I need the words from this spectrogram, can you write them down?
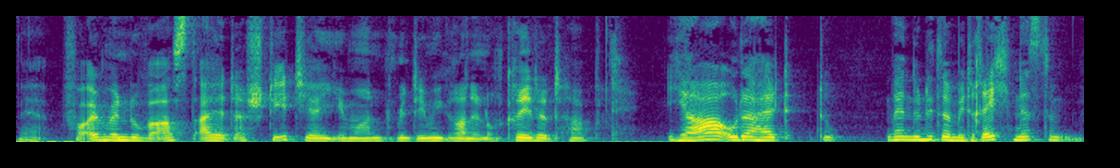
Ja, Vor allem, wenn du warst, ah ja, da steht ja jemand, mit dem ich gerade noch geredet habe. Ja, oder halt, du, wenn du nicht damit rechnest, dann-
